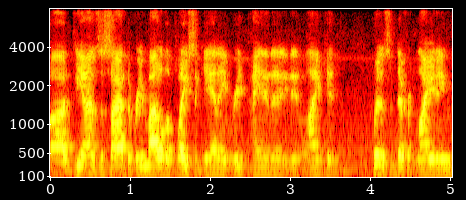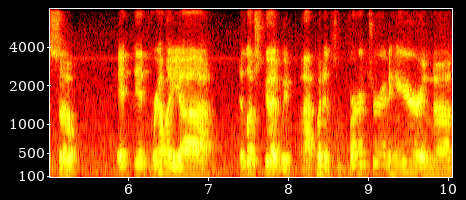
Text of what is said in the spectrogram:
uh, Deon's decided to remodel the place again. He repainted it. He didn't like it. Put in some different lighting. So it, it really uh, it looks good. We uh, put in some furniture in here, and uh,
